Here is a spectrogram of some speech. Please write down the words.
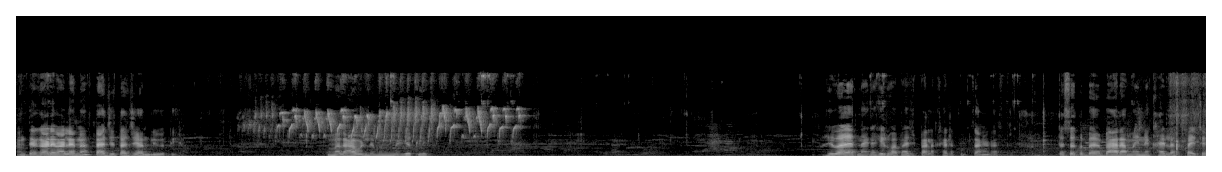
आणि त्या गाड्यावाल्यानं ताजी ताजी आणली होती. मला आवडली म्हणून मी घेतली. हिवाळ्यात नाही का हिरवा भाजीपाला खायला खूप चांगला असतो. तसं तर ब- बारा महिने खायलाच पाहिजे.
